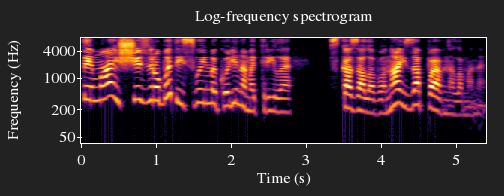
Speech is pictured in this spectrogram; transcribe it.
ти маєш щось зробити із своїми колінами, тріле, сказала вона і запевнила мене.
